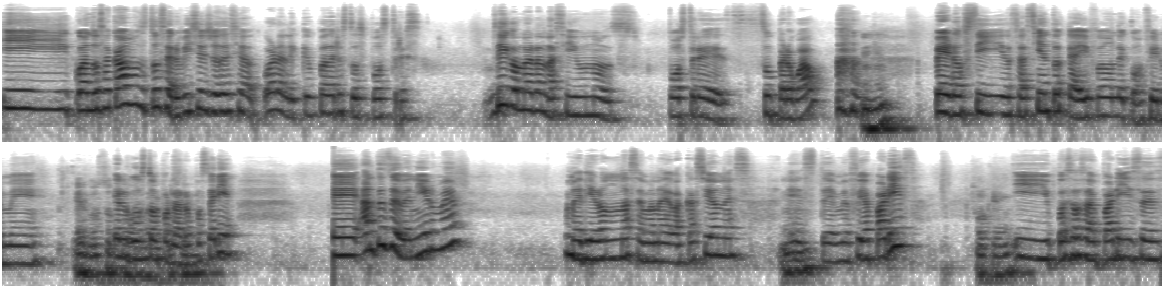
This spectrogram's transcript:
Y cuando sacábamos estos servicios yo decía, órale, qué padre estos postres. Digo, no eran así unos postres súper guau, Ujú. pero sí, o sea, siento que ahí fue donde confirmé El gusto, el gusto por la repostería. Eh, antes de venirme, me dieron una semana de vacaciones. Este, me fui a París Ok. y pues, o sea, París es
